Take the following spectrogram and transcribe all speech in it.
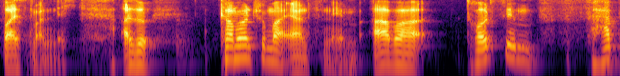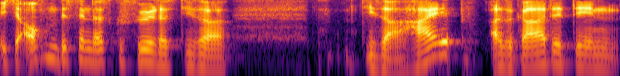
weiß man nicht. Also kann man schon mal ernst nehmen. Aber trotzdem habe ich auch ein bisschen das Gefühl, dass dieser dieser Hype, also gerade den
